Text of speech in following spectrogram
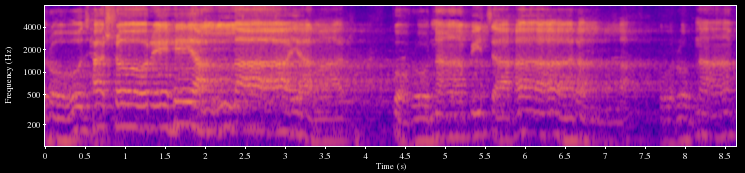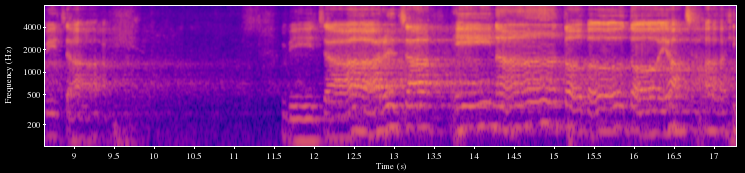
রোজ হাসরে, হে আল্লাহ আমার। করোনা বিচার, আল্লাহ, করোনা বিচার। বিচার চাহি না, তব দয়া চাই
